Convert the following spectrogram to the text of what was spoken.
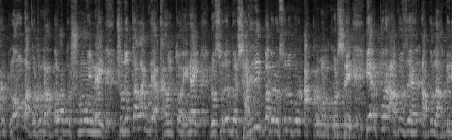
খুব লম্বা ঘটনা, বলার সময় নাই। শুধু তালাক দেয়া ক্ষান্ত হয় নাই। রসুলের শারীরিক ভাবে রসুল উপর আক্রমণ করছে। এরপর আবু জেহের আবুল আহবির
